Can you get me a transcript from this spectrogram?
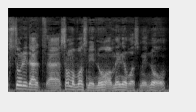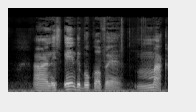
story that uh, some of us may know, or many of us may know, and it's in the book of uh, Mark.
